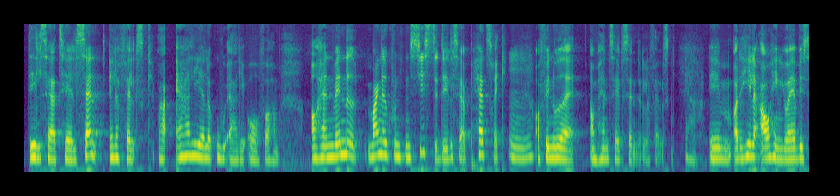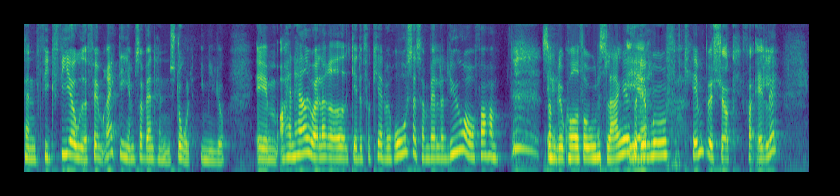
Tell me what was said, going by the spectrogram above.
deltagere talte sandt eller falsk, var ærlige eller uærlige over for ham. Og han ventede, manglede kun den sidste deltager, Patrick, mm. at finde ud af, om han talte sandt eller falsk. Ja. Øhm, og det hele afhænger jo af, hvis han fik fire ud af fem rigtige, jamen, så vandt han en stol, Emilio. Øhm, og han havde jo allerede gættet forkert ved Rosa, som valgte at lyve over for ham. Som blev kåret for ugens slange for Ja. det move. Kæmpe chok for alle.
